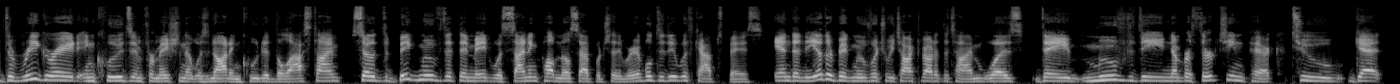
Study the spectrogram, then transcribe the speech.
the regrade includes information that was not included the last time. So the big move that they made was signing Paul Millsap, which they were able to do with cap space, and then the other big move, which we talked about at the time, was they moved the number thirteen pick to get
